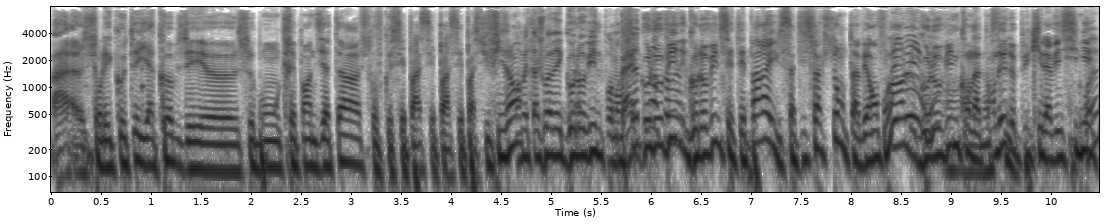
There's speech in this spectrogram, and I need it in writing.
Bah, euh, sur les côtés, Jacobs et euh, ce bon Crépin Diata, je trouve que c'est pas, c'est pas, c'est pas suffisant. Non, mais t'as joué avec Golovin pendant Bah, sept mois, quand Golovin, même. Golovin, c'était pareil, satisfaction. T'avais enfin Oui, oui, le Golovin oui. qu'on Ah, attendait depuis qu'il avait signé. Ouais.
